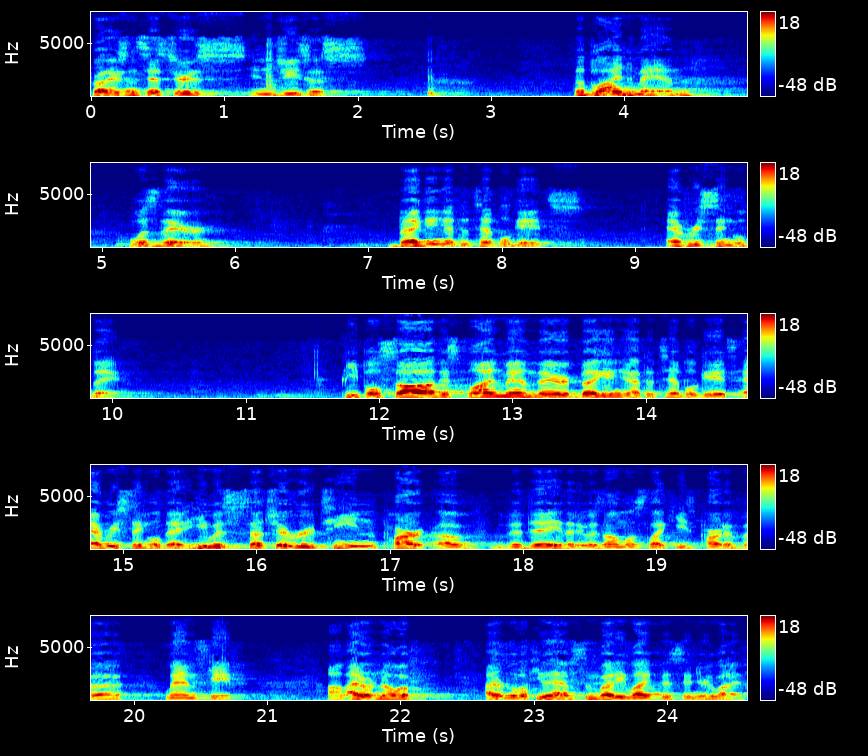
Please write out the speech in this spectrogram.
Brothers and sisters in Jesus, the blind man was there begging at the temple gates every single day. People saw this blind man there begging at the temple gates every single day. He was such a routine part of the day that it was almost like he's part of the landscape. Um, I don't know if I don't know if you have somebody like this in your life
